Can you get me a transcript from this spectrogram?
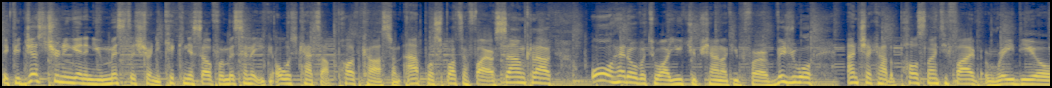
If you're just tuning in and you missed the show and you're kicking yourself for missing it, you can always catch our podcast on Apple, Spotify, or SoundCloud, or head over to our YouTube channel if you prefer a visual and check out the Pulse 95 radio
